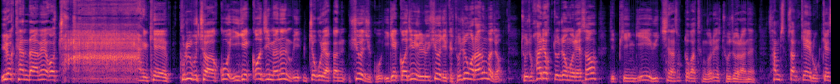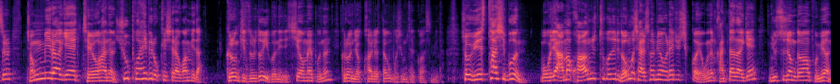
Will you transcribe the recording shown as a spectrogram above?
이렇게 한 다음에 어, 쫙 이렇게 불을 붙여갖고 이게 꺼지면은 이쪽으로 약간 휘어지고 이게 꺼지면 일로 휘어지고 이렇게 조정을 하는 거죠. 조정, 화력 조정을 해서 비행기 위치나 속도 같은 거를 조절하는 33개의 로켓을 정밀하게 제어하는 슈퍼 헤비 로켓이라고 합니다. 그런 기술도 이번에 이제 시험해 보는 그런 역할이었다고 보시면 될 것 같습니다. 저 위에 스타쉽은 뭐 이제 아마 과학 유튜버들이 너무 잘 설명을 해주실 거예요. 오늘 간단하게 뉴스 정도만 보면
